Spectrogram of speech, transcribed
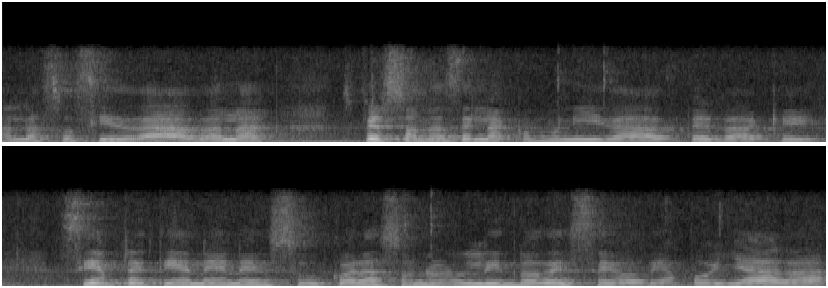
a la sociedad, a las personas de la comunidad, ¿verdad? que siempre tienen en su corazón un lindo deseo de apoyar a,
